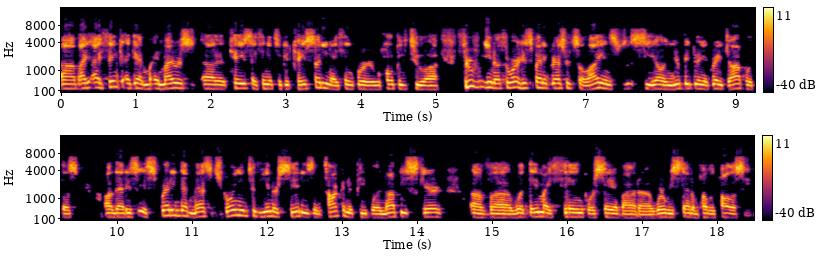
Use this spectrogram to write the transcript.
um, I, I, think again in Mayra's uh, case, I think it's a good case study, and I think we're hoping to uh, through you know through our Hispanic Grassroots Alliance, CL, and you've been doing a great job with us on that is, is spreading that message, going into the inner cities and talking to people and not be scared of uh, what they might think or say about uh, where we stand on public policy.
